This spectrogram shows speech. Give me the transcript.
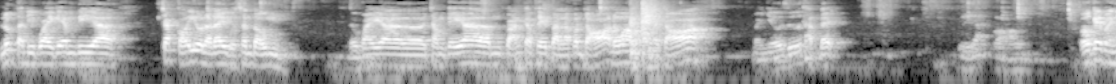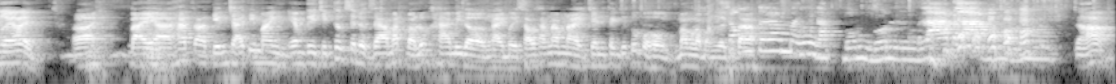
lúc tao đi quay cái mv chắc có yêu là đây của Sơn Tùng được quay ờ, trong cái ờ, quán cà phê toàn là con chó đúng không toàn là chó mày nhớ dữ thật đấy. Ok mọi người ơi, à, bài à, hát à, tiếng trái tim anh MV chính thức sẽ được ra mắt vào lúc 20 giờ ngày 16 tháng 5 này trên kênh YouTube của Hùng. Mong là mọi người chúng ta đó.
